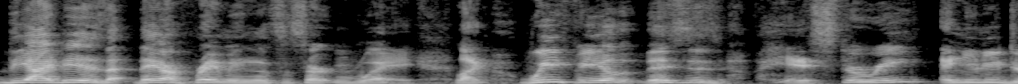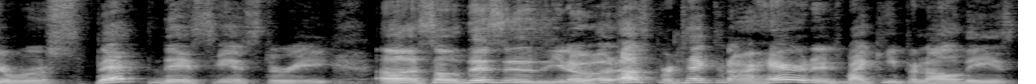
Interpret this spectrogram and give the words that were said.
the idea is that they are framing this a certain way. Like we feel that this is history, and you need to respect this history. Uh, so this is you know us protecting our heritage by keeping all these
